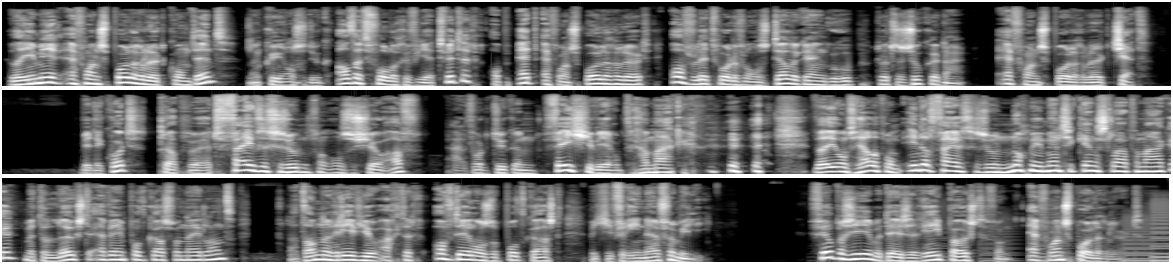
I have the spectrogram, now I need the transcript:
Wil je meer F1 Spoiler Alert content? Dan kun je ons natuurlijk altijd volgen via Twitter op F1 Spoiler Alert of lid worden van onze Telegram groep door te zoeken naar F1 Spoiler Alert Chat. Binnenkort trappen we het vijfde seizoen van onze show af. Ja, het wordt natuurlijk een feestje weer om te gaan maken. Wil je ons helpen om in dat vijfde seizoen nog meer mensen kennis te laten maken met de leukste F1-podcast van Nederland? Laat dan een review achter of deel onze podcast met je vrienden en familie. Veel plezier met deze repost van F1 Spoiler Alert.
